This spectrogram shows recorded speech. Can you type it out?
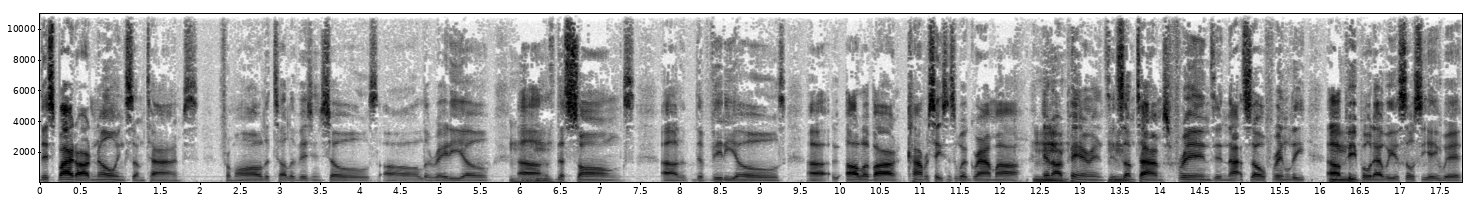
despite our knowing sometimes from all the television shows, all the radio, uh, mm-hmm. uh, the songs, uh, the videos, uh, all of our conversations with grandma mm. and our mm. parents, mm. and sometimes friends and not so friendly uh, mm. people that we associate with.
